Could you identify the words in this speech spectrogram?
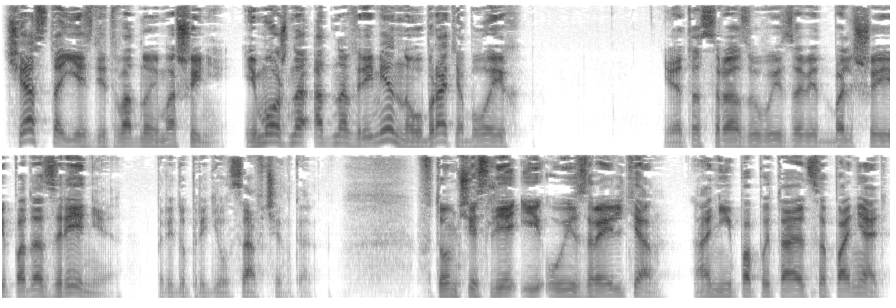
часто ездит в одной машине, и можно одновременно убрать обоих. Это сразу вызовет большие подозрения, предупредил Савченко. В том числе и у израильтян. Они попытаются понять,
